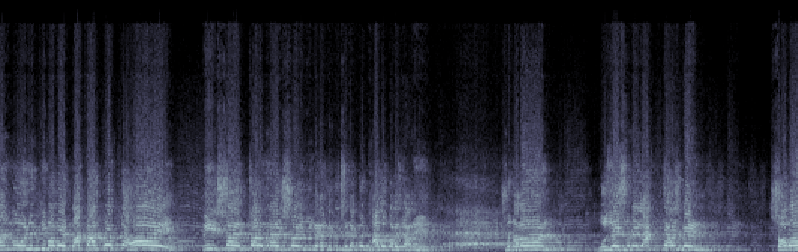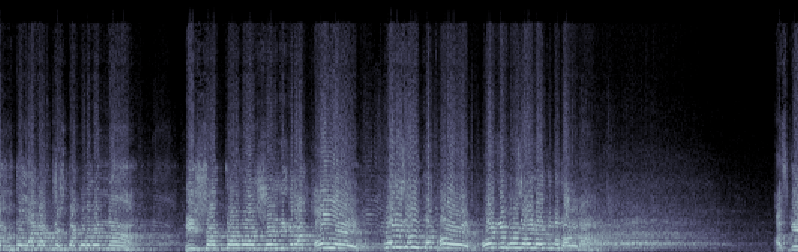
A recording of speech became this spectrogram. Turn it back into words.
আঙ্গুল কীভাবে বাঁকা করতে হয়? পীর সাহেব চরমরায় সৈনিকেরা কিন্তু সেটা খুব ভালো করে জানে। সুতরাং বুঝে শুনে লাগতে আসবেন, সবার সাথে লাগার চেষ্টা করবেন না। পীর সাহেব চরমরায় সৈনিকেরা ধরলে কলিজার উপর ধরে, অন্য কোনো জায়গায় কিন্তু ধরে না। আজকে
